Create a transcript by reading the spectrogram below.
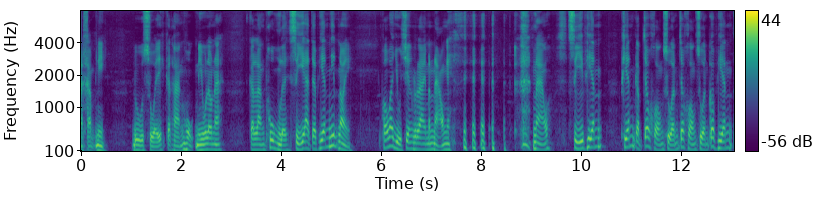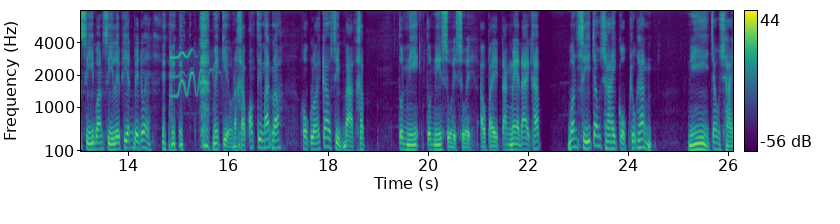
นะครับนี่ ดูสวยกระถาง 6 นิ้วแล้วนะกำลังพุ่งเลย สีอาจจะเพี้ยนนิดหน่อย เพราะว่าอยู่เชียงรายมันหนาวไง หนาว สีเพี้ยน เพี้ยนกับเจ้าของสวนเจ้าของสวนก็เพี้ยนสีบอลสีเลยเพี้ยนไปด้วย ไม่เกี่ยวนะครับออ t ติมัสเนาะ690 บาทครับ ต้นนี้ต้นนี้สวยๆ เอาไปตั้งแม่ได้ครับ บอลสีเจ้าชายกบทุกท่าน นี่เจ้าชาย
